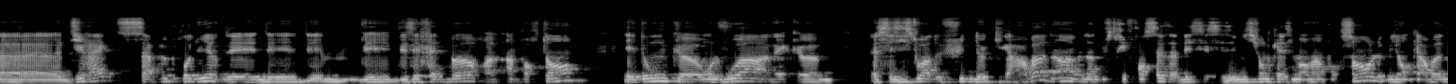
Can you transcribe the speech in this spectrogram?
euh, direct, ça peut produire des, des, des, des, effets de bord importants. Et donc, euh, on le voit avec euh, ces histoires de fuite de carbone. Hein. L'industrie française a baissé ses émissions de quasiment 20%. Le bilan carbone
